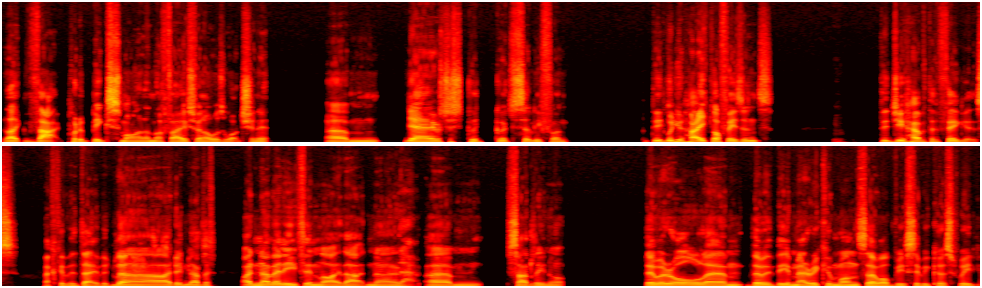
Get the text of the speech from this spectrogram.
like that put a big smile on my face when I was watching it. Um, yeah, it was just good, good, silly fun. Did Which you have, Bake Off isn't. did you have the figures back in the day? The No, I didn't have. A, I didn't have anything like that. No, No. um, sadly not. They were all um, they were the American ones, though, obviously because we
